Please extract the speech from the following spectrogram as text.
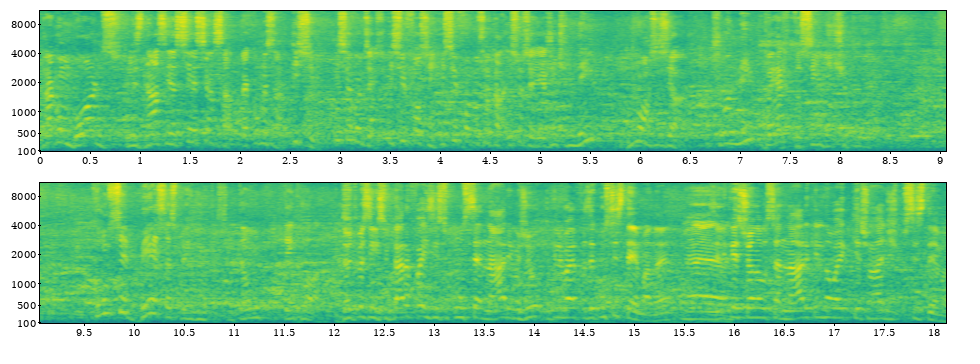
Dragonborns, eles nascem assim, assim, assado. Aí começaram, e se? E se acontecer isso? E se for assim? E se for não sei o? Isso assim, e a gente nem, nossa senhora, chegou nem perto assim de tipo conceber essas perguntas. Então tem que rolar. Então, tipo assim, se o cara faz isso com o cenário, imagina o que ele vai fazer com o sistema, né? É. Se ele questiona o cenário, que ele não vai questionar de tipo, sistema.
